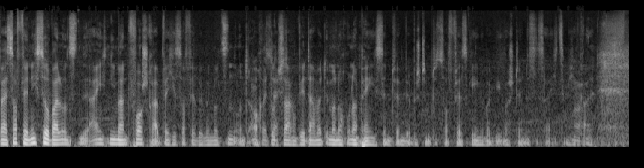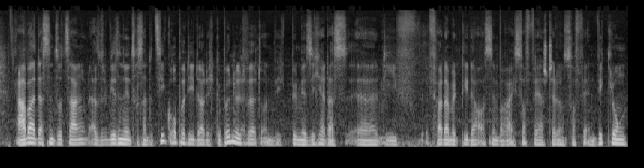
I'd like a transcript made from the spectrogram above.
Bei Software nicht so, weil uns eigentlich niemand vorschreibt, welche Software wir benutzen und auch ja, sozusagen wir damit immer noch unabhängig sind, wenn wir bestimmte Softwares gegenüber gegenüberstellen. Das ist eigentlich ziemlich ja. egal. Aber das sind sozusagen, also wir sind eine interessante Zielgruppe, die dadurch gebündelt wird und ich bin mir sicher, dass äh, die Fördermitglieder aus dem Bereich Softwareherstellung, Softwareentwicklung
